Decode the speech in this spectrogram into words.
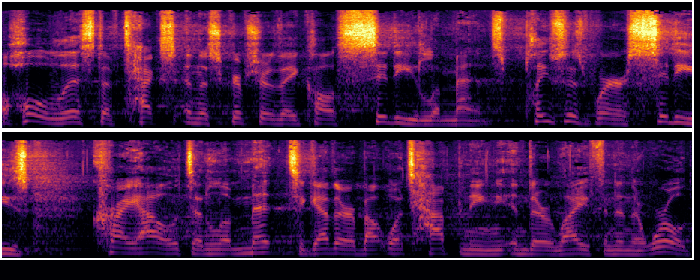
a whole list of texts in the scripture they call city laments, places where cities cry out and lament together about what's happening in their life and in their world.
